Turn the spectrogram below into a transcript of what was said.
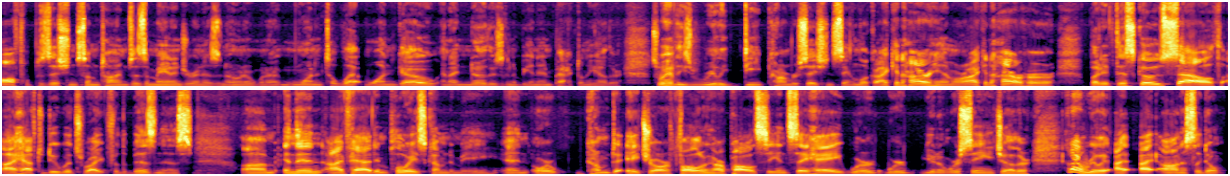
awful position sometimes as a manager and as an owner when I wanted to let one go and I know there's going to be an impact on the other. So we have these really deep conversations saying, look, I can hire him or I can hire her, but if this goes south, I have to do what's right for the business. Um, and then I've had employees come to me and or come to HR following our policy and say, "Hey, we're we're you know we're seeing each other," and I really I, I honestly don't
